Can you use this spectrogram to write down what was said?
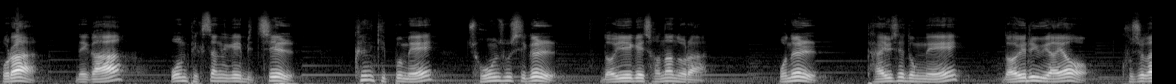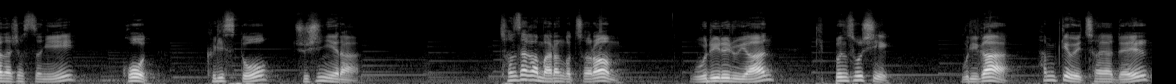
보라, 내가 온 백성에게 미칠 큰 기쁨의 좋은 소식을 너희에게 전하노라. 오늘 다윗의 동네에 너희를 위하여 구주가 나셨으니 곧 그리스도 주시니라. 천사가 말한 것처럼 우리를 위한 기쁜 소식, 우리가 함께 외쳐야 될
